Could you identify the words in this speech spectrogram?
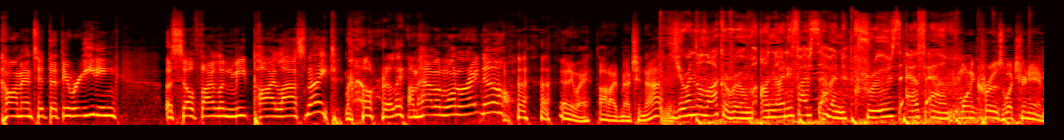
commented that they were eating. A South Island meat pie last night. oh really? I'm having one right now. anyway, thought I'd mention that. You're in the locker room on 95.7 Cruise FM. Morning Cruise, what's your name?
